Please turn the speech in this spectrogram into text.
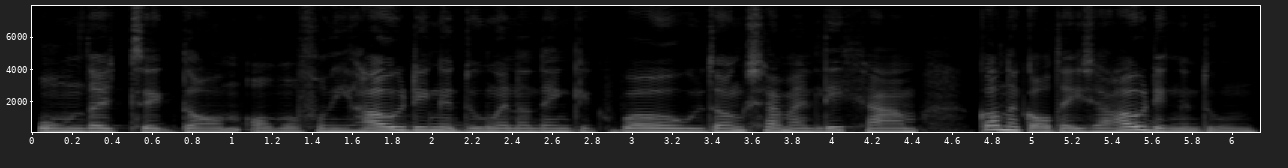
omdat ik dan allemaal van die houdingen doe. En dan denk ik, wow, dankzij mijn lichaam kan ik al deze houdingen doen.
